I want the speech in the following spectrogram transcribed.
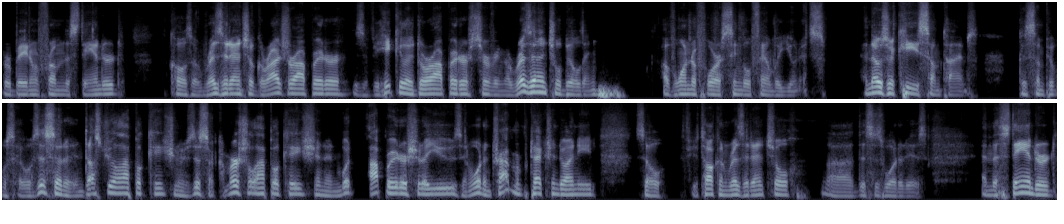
verbatim from the standard. It calls a residential garage door operator is a vehicular door operator serving a residential building of one to four single family units. And those are keys sometimes because some people say, well, is this an industrial application or is this a commercial application? And what operator should I use? And what entrapment protection do I need? So if you're talking residential, uh, this is what it is. And the standard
